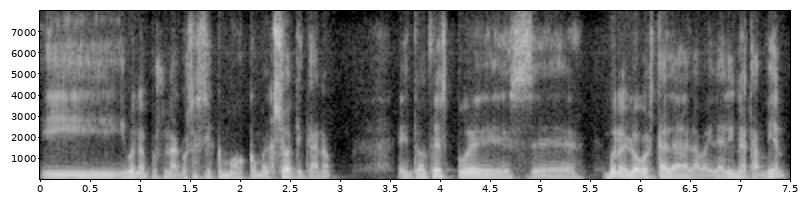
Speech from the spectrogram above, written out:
y, bueno, pues una cosa así como, como exótica, ¿no? Entonces, pues, eh, bueno, y luego está la, bailarina también,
